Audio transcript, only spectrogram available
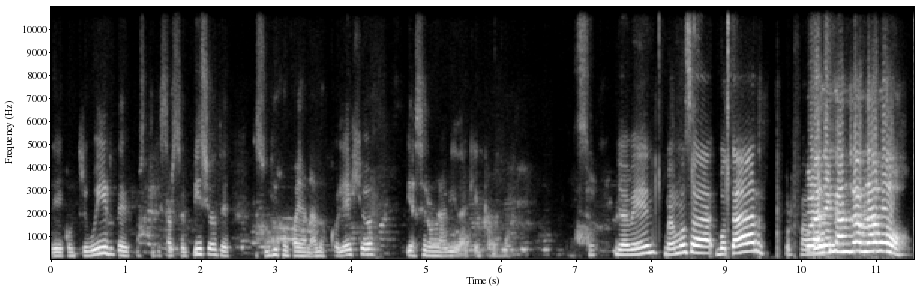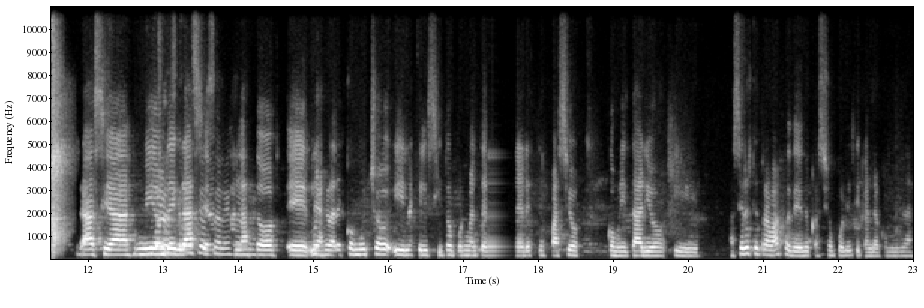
de, contribuir, de utilizar servicios, de que sus hijos vayan a los colegios y hacer una vida aquí en Canadá. Ya ven, vamos a votar, por favor. Por Alejandra Bravo. Gracias, un millón de gracias, a las dos. Eh, les agradezco mucho y les felicito por mantener este espacio comunitario y hacer este trabajo de educación política en la comunidad.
